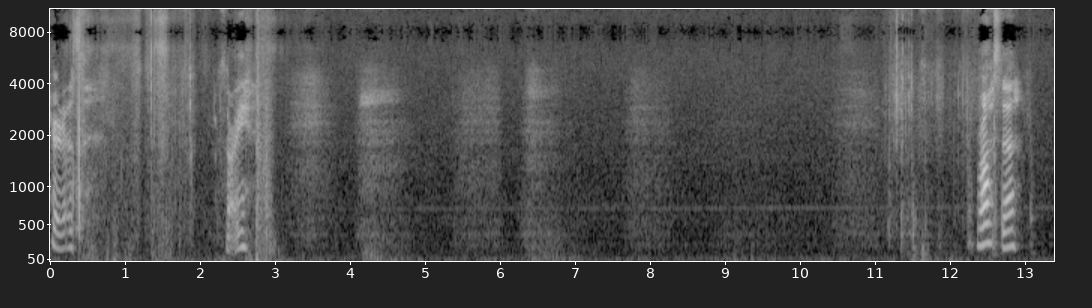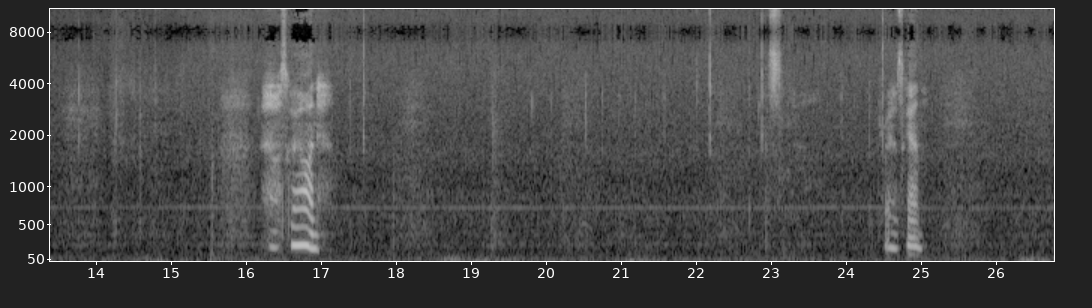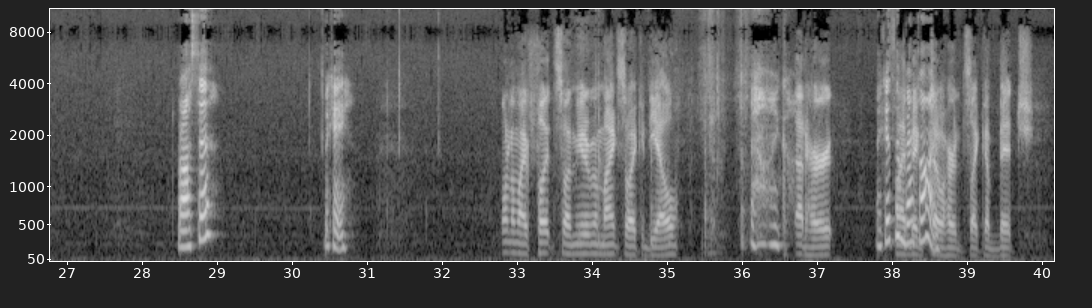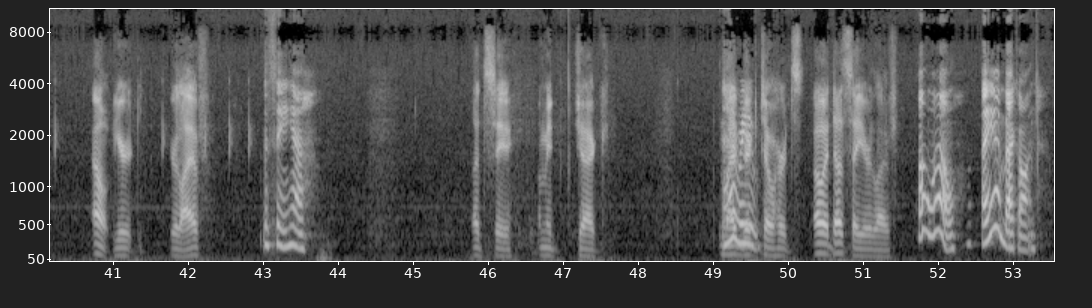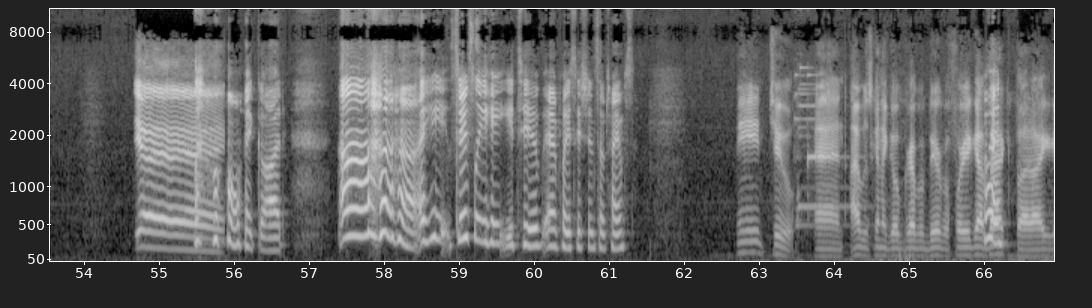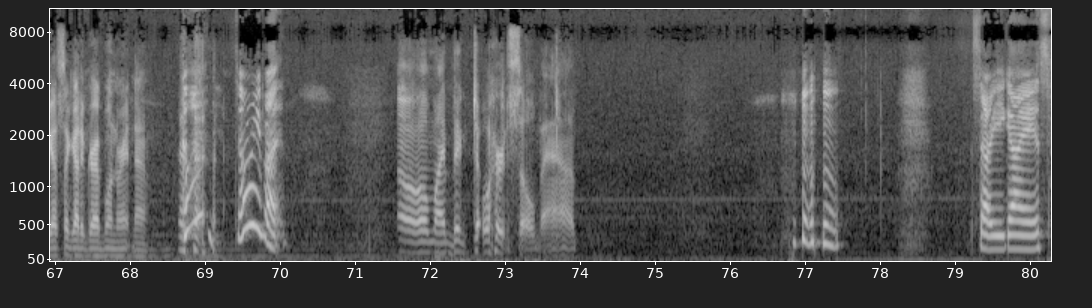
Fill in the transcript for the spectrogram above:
Here it is. Sorry. Rasta. What's going on? Again. Rasta? Okay. One on my foot, so I muted my mic so I could yell. Oh my god. That hurt. I guess my I'm back big on. toe hurts like a bitch. Oh, you're you're live. Let's see, yeah. Let's see. Let me check. My big toe hurts. Oh, it does say you're live. Oh wow. I am back on. Yay! Oh my god. Uh, I hate seriously hate YouTube and PlayStation sometimes. Me too. And I was gonna go grab a beer before you got Go ahead. back, but I guess I gotta grab one right now. Go ahead. Don't worry about it. Oh, my big toe hurts so bad. Sorry, you guys.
